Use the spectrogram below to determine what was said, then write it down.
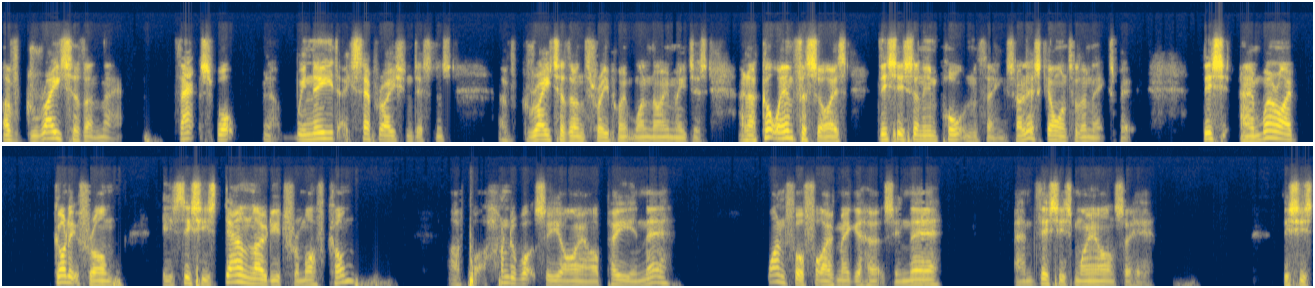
of greater than that. That's what you know, we need a separation distance of greater than 3.19 meters. And I've got to emphasize this is an important thing. So let's go on to the next bit. This and where I got it from is this is downloaded from Ofcom. I've put 100 watts EIRP in there. 145 megahertz in there. And this is my answer here. This is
